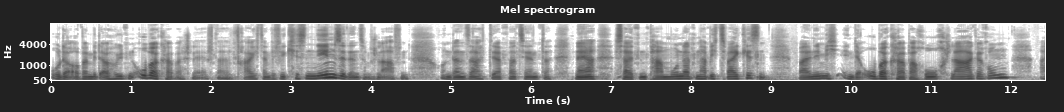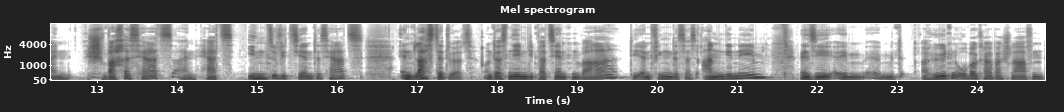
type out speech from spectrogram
oder ob er mit erhöhtem Oberkörper schläft. Da frage ich dann, wie viele Kissen nehmen Sie denn zum Schlafen? Und dann sagt der Patient, naja, seit ein paar Monaten habe ich zwei Kissen, weil nämlich in der Oberkörperhochlagerung ein schwaches Herz, ein herzinsuffizientes Herz entlastet wird. Und das nehmen die Patienten wahr. Die empfingen das als angenehm, wenn sie eben äh, mit erhöhten Oberkörper schlafen.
